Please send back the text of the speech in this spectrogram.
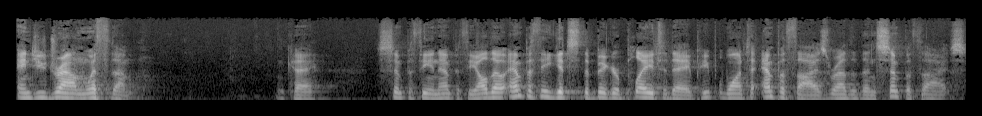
and you drown with them. Okay? sympathy and empathy. Although empathy gets the bigger play today, people want to empathize rather than sympathize.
